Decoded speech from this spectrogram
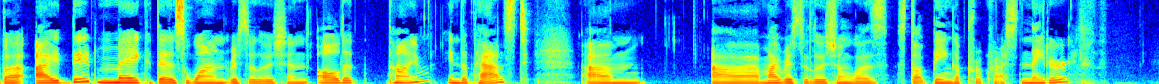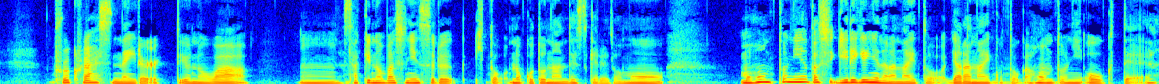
but I did make this one resolution all the time in the past um, uh, my resolution was stop being a procrastinator. Procrastinator っていうのは、うん、先延ばしにする人のことなんですけれどももう本当に私ギリギリにならないとやらないことが本当に多くて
